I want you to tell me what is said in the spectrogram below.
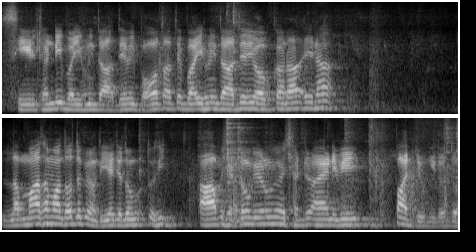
ਸੀਲ ਠੰਡੀ ਬਾਈ ਹੁਣੀ ਦੱਸਦੇ ਆ ਵੀ ਬਹੁਤ ਆ ਤੇ ਬਾਈ ਹੁਣੀ ਦੱਸਦੇ ਆ ਔਪਕਾਂ ਦਾ ਇਹ ਨਾ ਲੰਮਾ ਸਮਾਂ ਦੁੱਧ ਪਿਉਂਦੀ ਆ ਜਦੋਂ ਤੁਸੀਂ ਆਪ ਛੱਡੋਗੇ ਇਹਨੂੰ ਛੱਡ ਐ ਨਹੀਂ ਵੀ ਭੱਜੂਗੀ ਦੁੱਧੋਂ।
